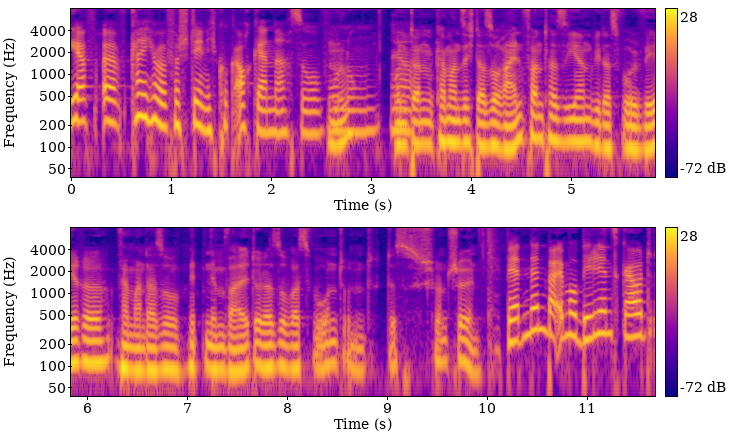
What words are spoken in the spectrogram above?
ja, äh, kann ich aber verstehen. Ich gucke auch gern nach so Wohnungen. Ja. Und dann kann man sich da so reinfantasieren, wie das wohl wäre, wenn man da so mitten im Wald oder sowas wohnt. Und das ist schon schön. Werden denn bei Immobilien Scout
